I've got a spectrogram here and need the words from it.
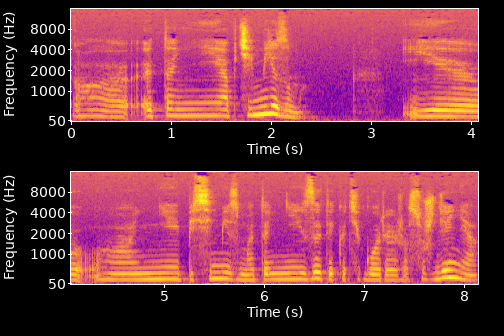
А, это не оптимизм и а, не пессимизм, это не из этой категории рассуждения,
